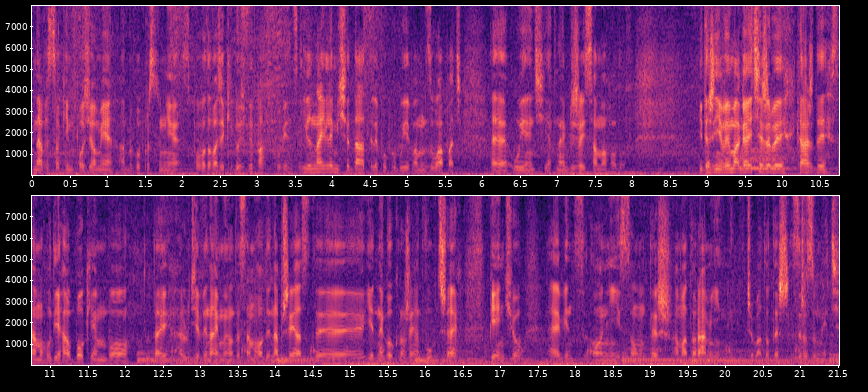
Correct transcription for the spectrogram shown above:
na wysokim poziomie, aby po prostu nie spowodować jakiegoś wypadku, więc il, na ile mi się da, tyle popróbuję Wam złapać e, ujęć jak najbliżej samochodów. I też nie wymagajcie, żeby każdy samochód jechał bokiem, bo tutaj ludzie wynajmują te samochody na przejazd e, jednego okrążenia, dwóch, trzech, pięciu, e, więc oni są też amatorami, trzeba to też zrozumieć.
